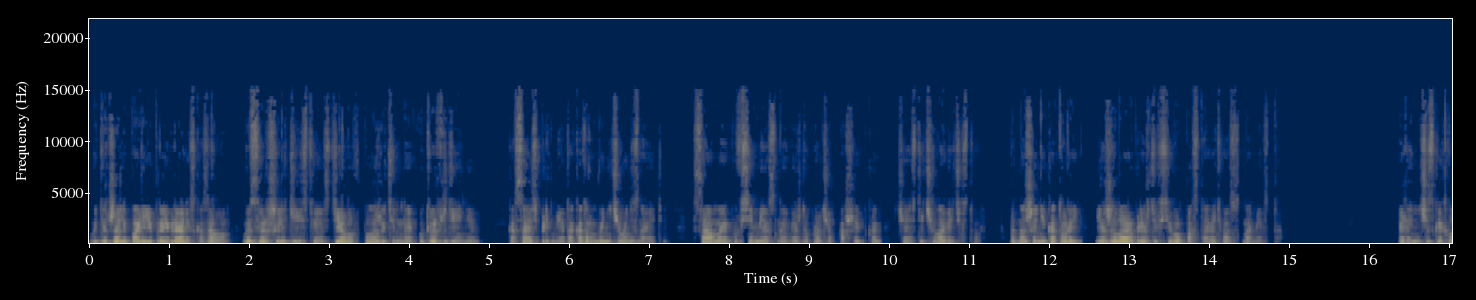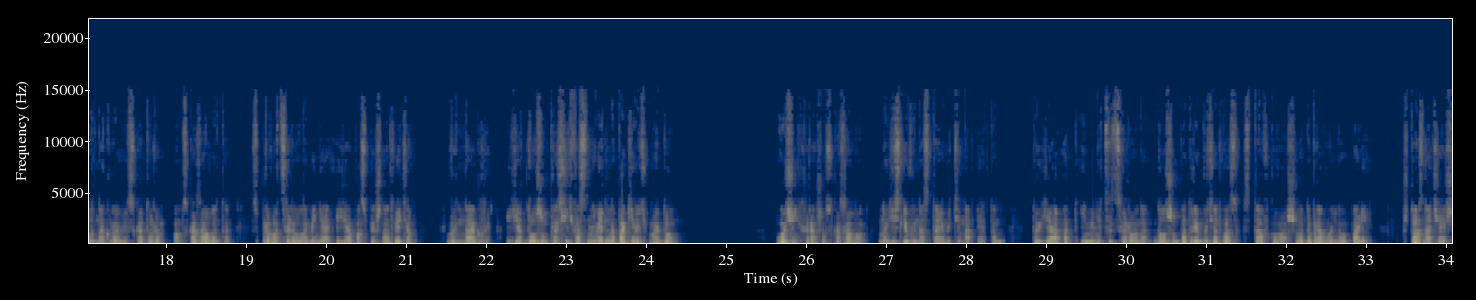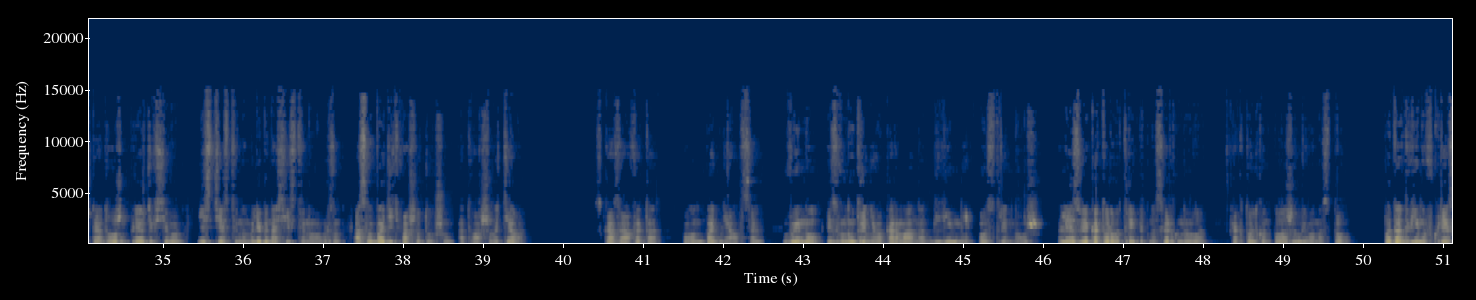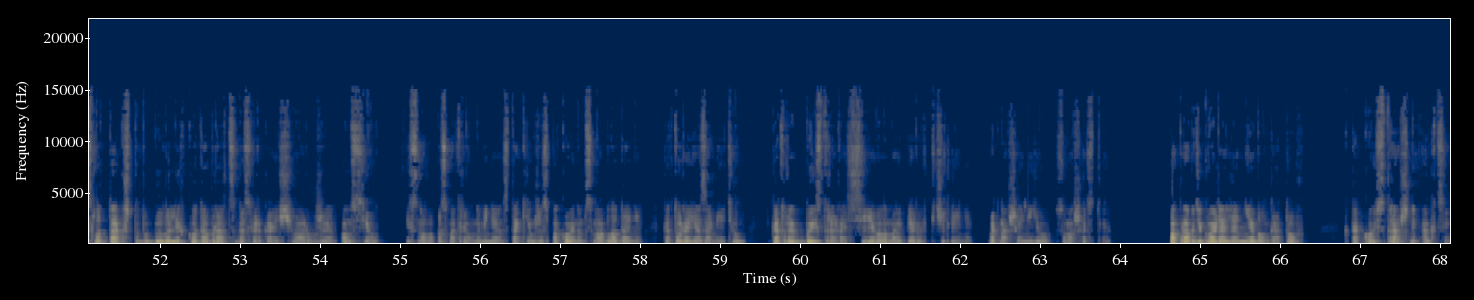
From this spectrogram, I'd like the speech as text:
«Вы держали пари и проиграли», – сказал он. «Вы совершили действие, сделав положительное утверждение, касаясь предмета, о котором вы ничего не знаете. Самая повсеместная, между прочим, ошибка части человечества, в отношении которой я желаю прежде всего поставить вас на место». Ироническое хладнокровие, с которым он сказал это, спровоцировало меня, и я поспешно ответил. «Вы наглый, я должен просить вас немедленно покинуть мой дом». «Очень хорошо», — сказал он, — «но если вы настаиваете на этом, то я от имени Цицерона должен потребовать от вас ставку вашего добровольного пари, что означает, что я должен прежде всего естественным либо насильственным образом освободить вашу душу от вашего тела». Сказав это, он поднялся, вынул из внутреннего кармана длинный острый нож, лезвие которого трепетно сверкнуло, как только он положил его на стол. Пододвинув кресло так, чтобы было легко добраться до сверкающего оружия, он сел и снова посмотрел на меня с таким же спокойным самообладанием, которое я заметил и которое быстро рассеивало мое первое впечатление в отношении его сумасшествия. По правде говоря, я не был готов к такой страшной акции.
